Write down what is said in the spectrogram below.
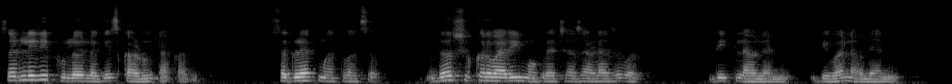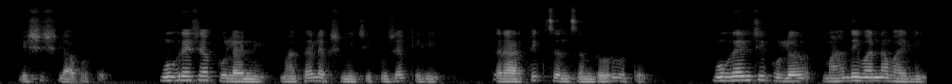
सडलेली फुलं लगेच काढून टाकावीत. सगळ्यात महत्त्वाचं दर शुक्रवारी मोगऱ्याच्या झाडाजवळ दीप लावल्याने दिवा लावल्याने विशेष लाभ होतो. मोगऱ्याच्या फुलांनी माता लक्ष्मीची पूजा केली तर आर्थिक चणचण दूर होते. मोगऱ्यांची फुलं महादेवांना वाहिली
